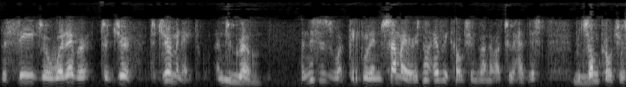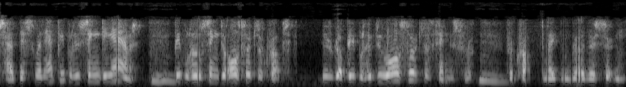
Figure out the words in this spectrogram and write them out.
the seeds or whatever to ger- to germinate and to grow. And this is what people in some areas, not every culture in Vanuatu had this, but Mm. some cultures had this, where they had people who sing to yams, Mhm. people who sing to all sorts of crops. You've got people who do all sorts of things for, Mm. for crops to make them grow. There's certain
